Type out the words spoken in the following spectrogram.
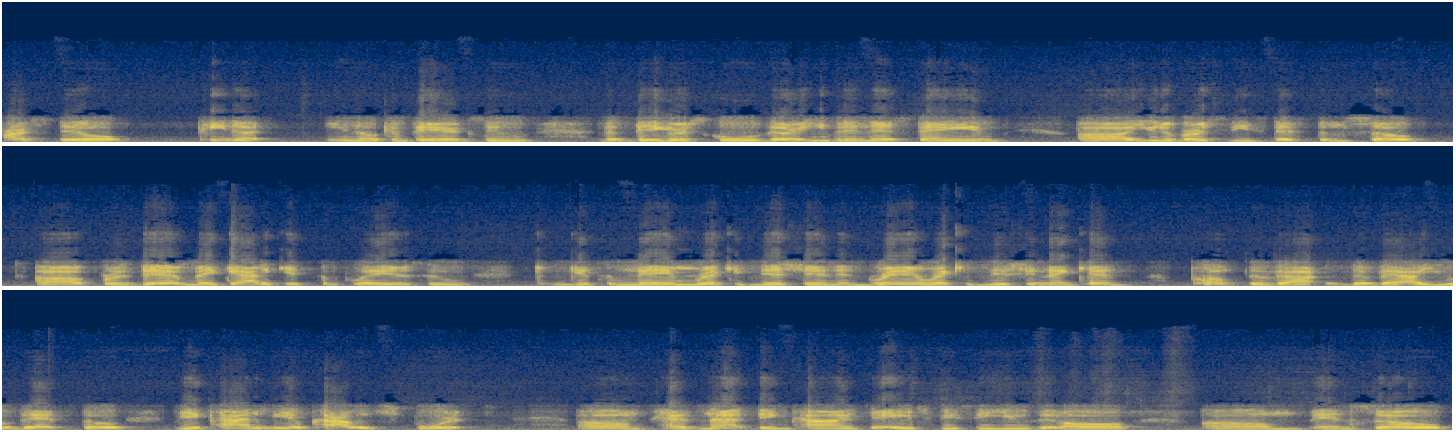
are still peanut, you know, compared to the bigger schools that are even in their same uh, university system. So uh, for them, they got to get some players who can get some name recognition and brand recognition and can pump the va- the value of that. So the economy of college sports um, has not been kind to HBCUs at all, um, and so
